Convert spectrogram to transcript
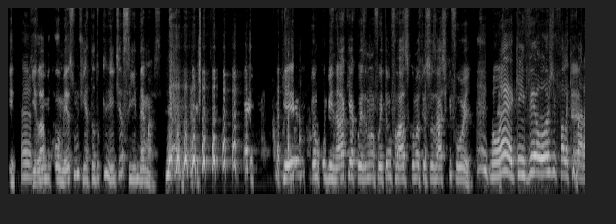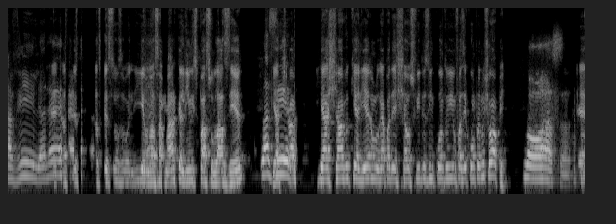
que, é. que, lá no começo não tinha tanto cliente assim, né, Márcio? Porque vamos combinar que a coisa não foi tão fácil como as pessoas acham que foi. Não é? Quem vê hoje fala que é. maravilha, né? As, as pessoas olham nossa marca, liam espaço lazer, lazer. E achavam, e achava que ali era um lugar para deixar os filhos enquanto iam fazer compra no shopping. Nossa! É.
